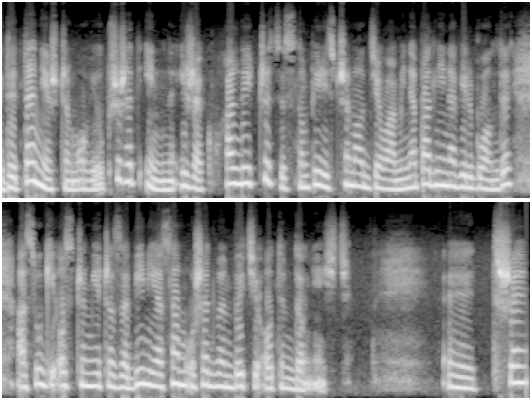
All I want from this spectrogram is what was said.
Gdy ten jeszcze mówił, przyszedł inny i rzekł, Chaldejczycy stąpili z trzema oddziałami, napadli na wielbłądy, a sługi ostrzem miecza zabili, ja sam uszedłem, by ci o tym donieść. Yy, trzy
